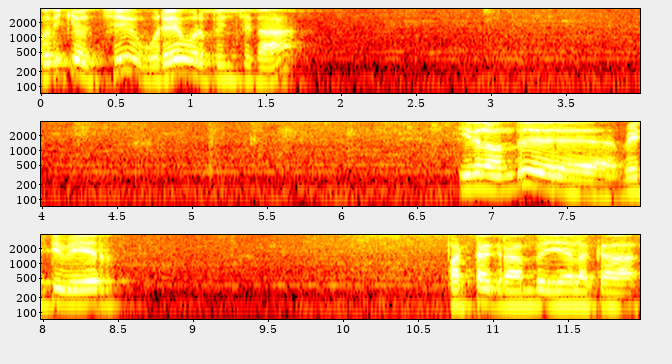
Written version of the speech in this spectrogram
கொதிக்க வச்சு ஒரே ஒரு பிஞ்சு தான். இதில் வந்து வெட்டி வேர் பட்டை கிராம்பு ஏலக்காய்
